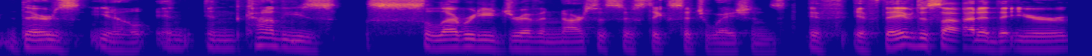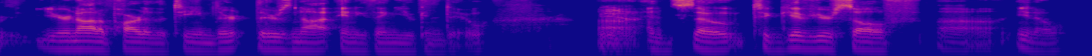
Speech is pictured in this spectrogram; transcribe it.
there's you know in in kind of these celebrity driven narcissistic situations if if they've decided that you're you're not a part of the team there there's not anything you can do uh, yeah. Uh, and so to give yourself uh you know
